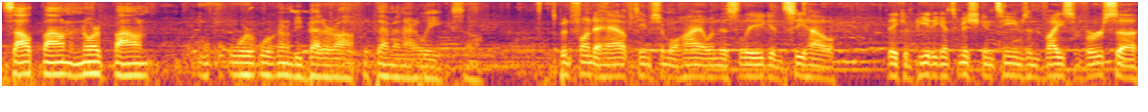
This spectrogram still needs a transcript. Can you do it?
southbound and northbound, we're, we're going to be better off with them in our league. So it's been fun to have teams from Ohio in this league and see how they compete against Michigan teams and vice versa.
